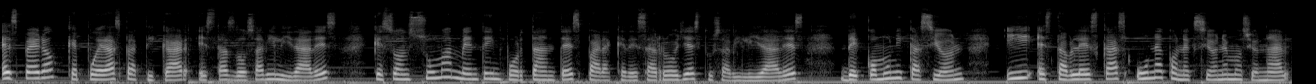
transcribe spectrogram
Espero que puedas practicar estas dos habilidades que son sumamente importantes para que desarrolles tus habilidades de comunicación y establezcas una conexión emocional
